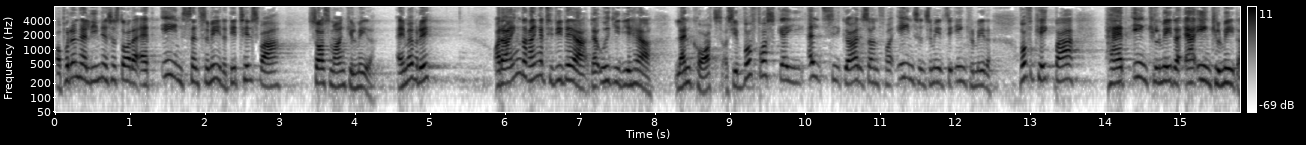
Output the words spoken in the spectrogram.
og på den her linje så står der, at 1 cm det tilsvarer så og så mange kilometer. Er I med på det? Og der er ingen, der ringer til de der, der udgiver de her landkort, og siger, hvorfor skal I altid gøre det sådan fra 1 cm til 1 km? Hvorfor kan I ikke bare have, at 1 km er 1 km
